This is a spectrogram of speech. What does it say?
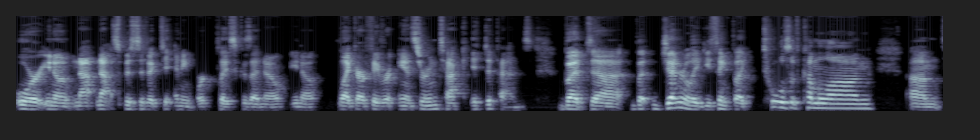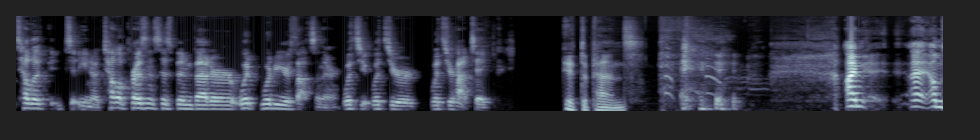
or you know, not not specific to any workplace? Because I know, you know, like our favorite answer in tech, it depends. But uh, but generally, do you think like tools have come along? Um, tele, you know, telepresence has been better. What what are your thoughts on there? What's your what's your what's your hot take? It depends. I'm I, am I'm,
